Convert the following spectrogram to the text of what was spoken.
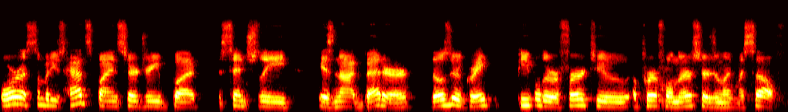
or somebody who's had spine surgery but essentially is not better, those are great people to refer to a peripheral nerve surgeon like myself.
